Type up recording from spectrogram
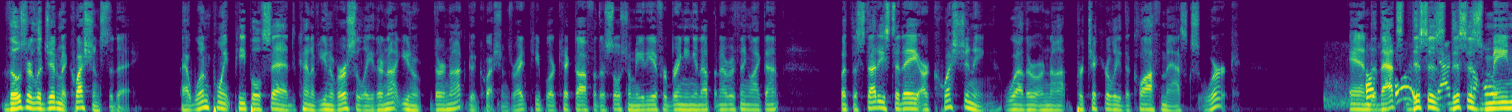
Those are legitimate questions today. At one point, people said, kind of universally, they're not uni- they're not good questions, right? People are kicked off of their social media for bringing it up and everything like that. But the studies today are questioning whether or not, particularly the cloth masks, work. And of that's course. this is that's this is main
